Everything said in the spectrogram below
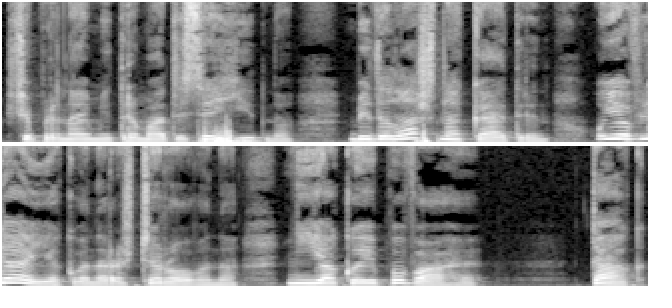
щоб принаймні триматися гідно. Бідолашна Кетрін уявляє, як вона розчарована, ніякої поваги. Так,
